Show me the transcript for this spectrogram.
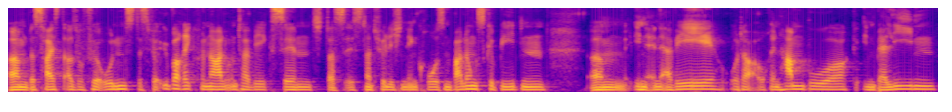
Ähm, das heißt also für uns, dass wir überregional unterwegs sind. Das ist natürlich in den großen Ballungsgebieten ähm, in NRW oder auch in Hamburg, in Berlin.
